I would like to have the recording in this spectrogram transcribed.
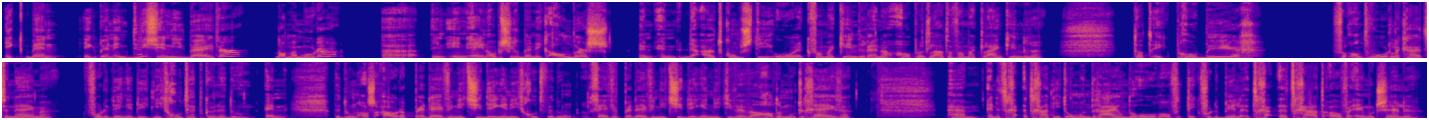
Ik ben, ik ben in die zin niet beter dan mijn moeder. Uh, in, in één opzicht ben ik anders. En, en de uitkomst die hoor ik van mijn kinderen en hopelijk later van mijn kleinkinderen. Dat ik probeer verantwoordelijkheid te nemen voor de dingen die ik niet goed heb kunnen doen. En we doen als ouder per definitie dingen niet goed. We doen, geven per definitie dingen niet die we wel hadden moeten geven. Um, en het, het, gaat niet om een draai om de oren of een tik voor de billen. Het, ga, het gaat over emotionele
